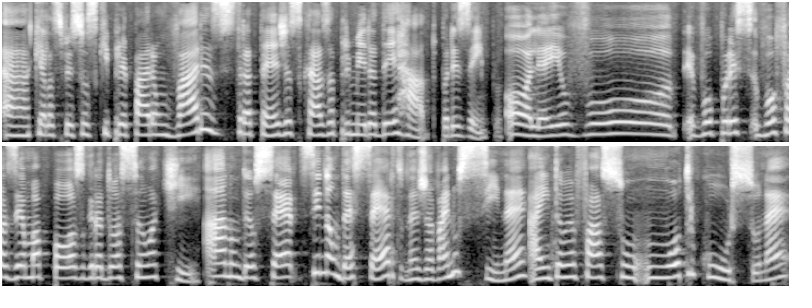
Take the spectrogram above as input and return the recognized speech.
aquelas pessoas que preparam várias estratégias caso a primeira dê errado? Por exemplo, olha, eu vou eu vou, por esse, vou fazer uma pós-graduação aqui. Ah, não deu certo. Se não der certo, né, já vai no si, né? Aí então eu faço um outro curso, né?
